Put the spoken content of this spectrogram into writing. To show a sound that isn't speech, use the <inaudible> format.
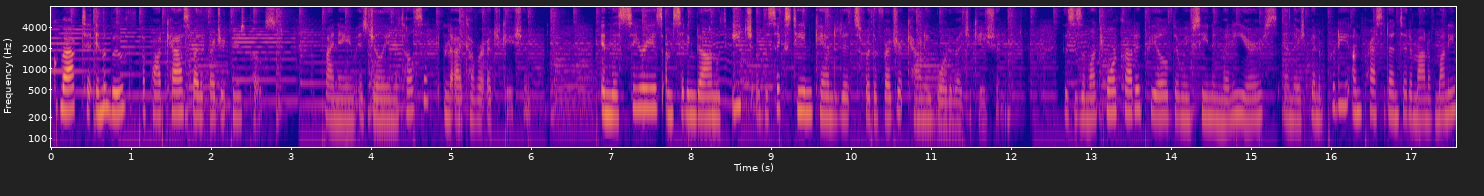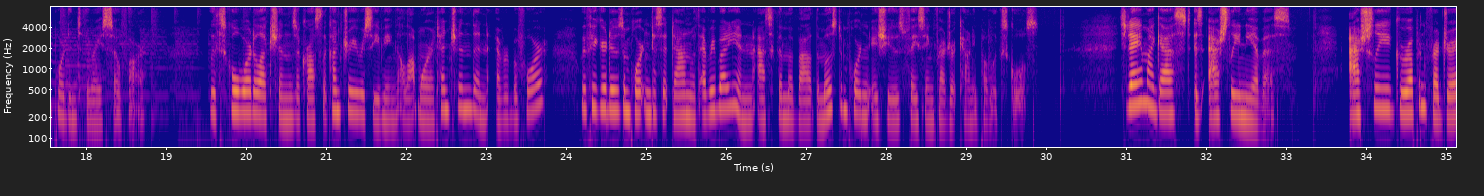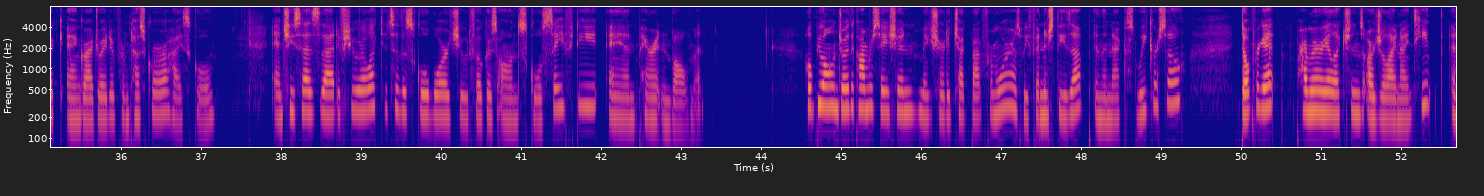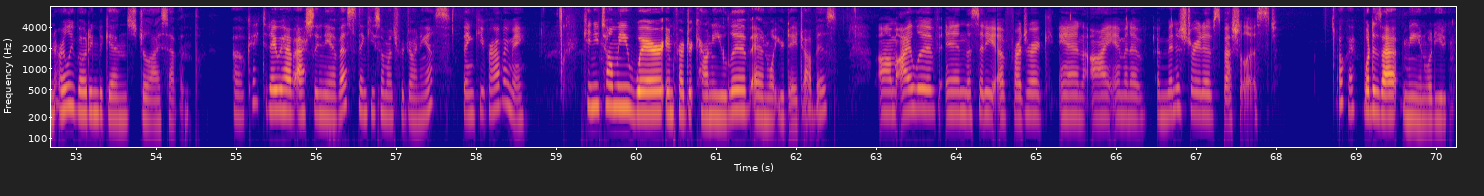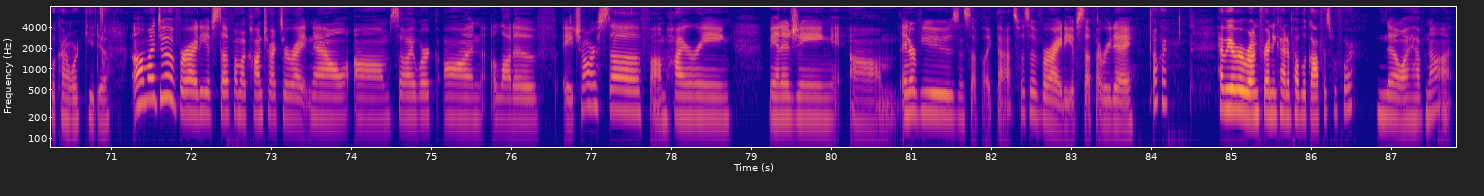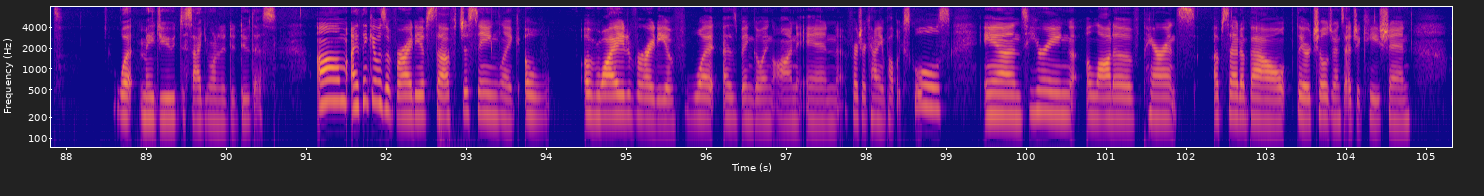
Welcome back to In the Booth, a podcast by the Frederick News Post. My name is Jillian Atelsek, and I cover education. In this series, I'm sitting down with each of the 16 candidates for the Frederick County Board of Education. This is a much more crowded field than we've seen in many years, and there's been a pretty unprecedented amount of money poured into the race so far. With school board elections across the country receiving a lot more attention than ever before, we figured it was important to sit down with everybody and ask them about the most important issues facing Frederick County Public Schools. Today, my guest is Ashley Nieves. Ashley grew up in Frederick and graduated from Tuscarora High School, and she says that if she were elected to the school board, she would focus on school safety and parent involvement. Hope you all enjoy the conversation. Make sure to check back for more as we finish these up in the next week or so. Don't forget, primary elections are July 19th and early voting begins July 7th. Okay, today we have Ashley Nieves. Thank you so much for joining us. Thank you for having me. Can you tell me where in Frederick County you live and what your day job is? Um, I live in the city of Frederick and I am an administrative specialist. Okay. What does that mean? What do you what kind of work do you do? Um, I do a variety of stuff. I'm a contractor right now. Um, so I work on a lot of HR stuff, um, hiring, managing um, interviews and stuff like that. So it's a variety of stuff every day. Okay. Have you ever run for any kind of public office before? No, I have not. What made you decide you wanted to do this? Um, I think it was a variety of stuff. Just seeing like a a wide variety of what has been going on in Frederick County Public Schools, and hearing a lot of parents upset about their children's education.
